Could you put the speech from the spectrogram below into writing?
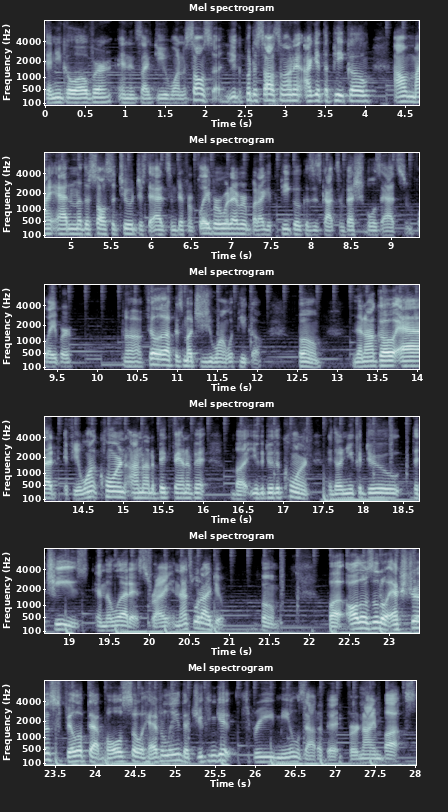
Then you go over and it's like, do you want a salsa? You can put a salsa on it. I get the pico. I might add another salsa to it just to add some different flavor or whatever. But I get the pico because it's got some vegetables, adds some flavor. Uh, fill it up as much as you want with pico. Boom. And then I'll go add, if you want corn, I'm not a big fan of it, but you could do the corn. And then you could do the cheese and the lettuce, right? And that's what I do. Boom. But all those little extras fill up that bowl so heavily that you can get three meals out of it for nine bucks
